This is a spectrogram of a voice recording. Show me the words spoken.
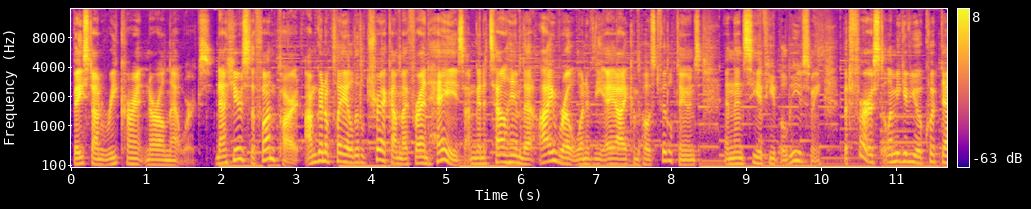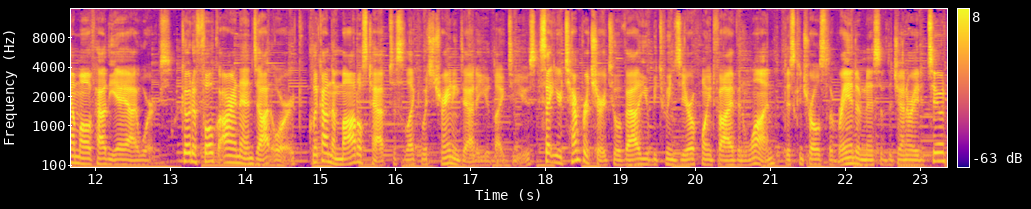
based on recurrent neural networks. Now here's the fun part. I'm going to play a little trick on my friend Hayes. I'm going to tell him that I wrote one of the AI composed fiddle tunes and then see if he believes me. But first, let me give you a quick demo of how the AI works. Go to folkrnn.org, click on the Models tab to select which training data you'd like to use, set your temperature to a value between 0. 0.5 and 1. This controls the randomness of the generated tune,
